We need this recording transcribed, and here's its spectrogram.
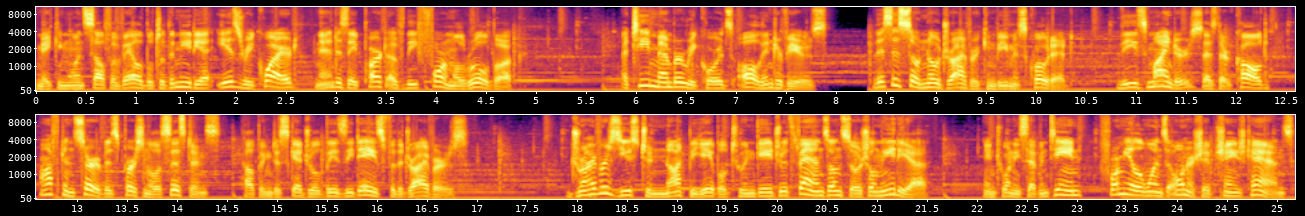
Making oneself available to the media is required and is a part of the formal rulebook. A team member records all interviews. This is so no driver can be misquoted. These minders, as they're called, often serve as personal assistants, helping to schedule busy days for the drivers. Drivers used to not be able to engage with fans on social media. In 2017, Formula One's ownership changed hands,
